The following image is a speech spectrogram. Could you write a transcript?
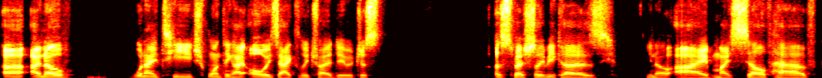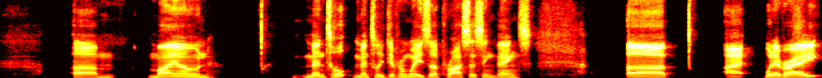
Uh, I know when I teach, one thing I always actively try to do, just especially because you know I myself have um, my own mental mentally different ways of processing things. Uh, I whenever I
